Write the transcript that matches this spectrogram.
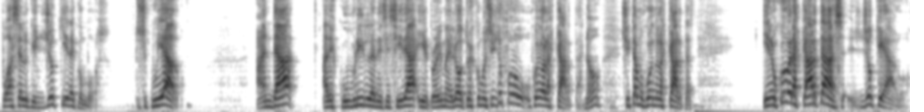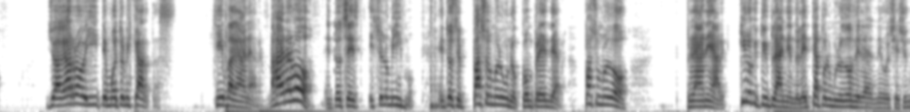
Puedo hacer lo que yo quiera con vos. Entonces, cuidado. Anda a descubrir la necesidad y el problema del otro. Es como si yo juego, juego las cartas, ¿no? Si estamos jugando las cartas. Y en el juego de las cartas, ¿yo qué hago? Yo agarro y te muestro mis cartas. ¿Quién va a ganar? ¿Vas a ganar vos? Entonces, eso es lo mismo. Entonces, paso número uno, comprender. Paso número dos, planear. ¿Qué es lo que estoy planeando? La etapa número dos de la negociación.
